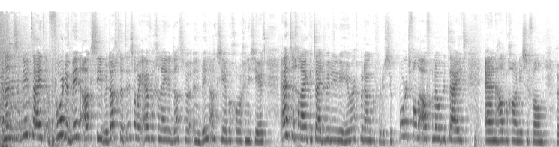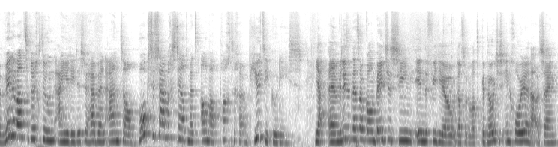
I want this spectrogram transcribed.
En dan is het nu tijd voor de winactie. We dachten het is alweer even geleden dat we een winactie hebben georganiseerd. En tegelijkertijd willen jullie heel erg bedanken voor de support van de afgelopen tijd. En hadden we gewoon iets van, we willen wat terug doen aan jullie. Dus we hebben een aantal boxen samengesteld met allemaal prachtige beauty goodies. Ja, en we lieten het net ook al een beetje zien in de video dat we er wat cadeautjes in gooien. Nou, het zijn...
